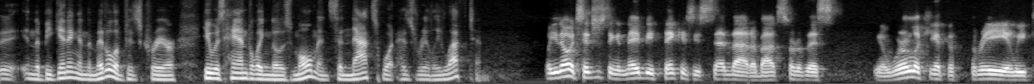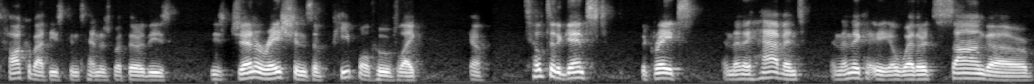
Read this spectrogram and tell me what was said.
in the beginning and the middle of his career, he was handling those moments, and that's what has really left him. Well, you know, it's interesting. It made me think as you said that about sort of this. You know, we're looking at the three, and we talk about these contenders, but there are these these generations of people who've like, you know, tilted against the greats, and then they haven't, and then they, you know, whether it's Tsonga or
